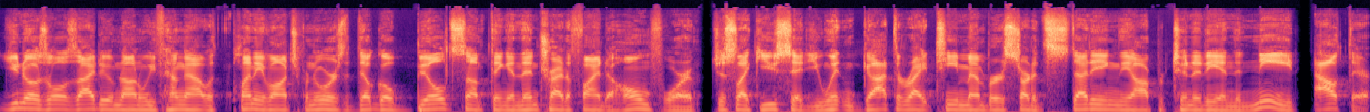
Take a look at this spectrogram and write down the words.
You know as well as I do, Amnon, we've hung out with plenty of entrepreneurs that they'll go build something and then try to find a home for it. Just like you said, you went and got the right team members, started studying the opportunity and the need out there.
